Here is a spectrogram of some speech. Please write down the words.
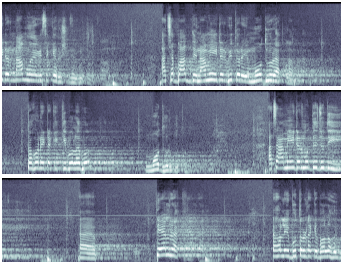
এটার নাম হয়ে গেছে কেরোসিনের বোতল আচ্ছা বাদ দেন, আমি এটার ভিতরে মধু রাখলাম। তখন এটাকে কি বলাবো? মধুর বোতল। আচ্ছা আমি এটার মধ্যে যদি তেল রাখি, তাহলে এই বোতলটাকে বলা হইব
